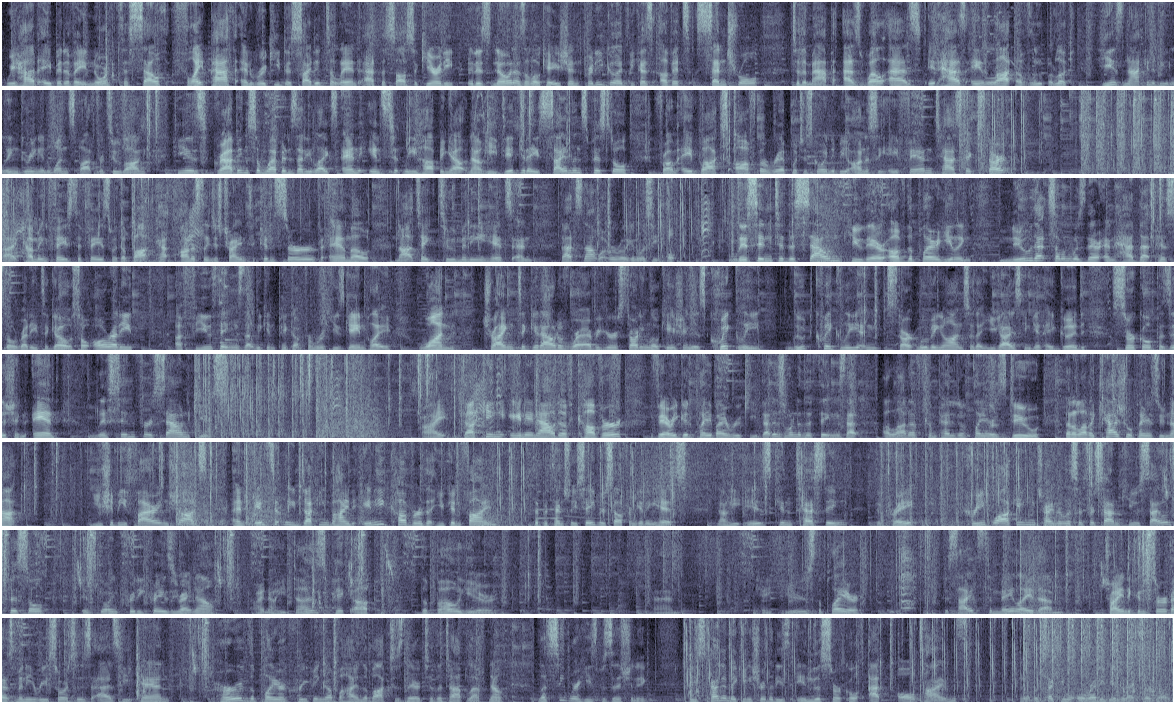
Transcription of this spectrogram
we had a bit of a north to south flight path and Ruki decided to land at the SAW Security. It is known as a location pretty good because of its central to the map as well as it has a lot of loot. But look he is not going to be lingering in one spot for too long. He is grabbing some weapons that he likes and instantly hopping out. Now he did get a silenced pistol from a box off the rip which is going to be honestly a fantastic start. All right, coming face to face with a bot, honestly, just trying to conserve ammo, not take too many hits, and that's not what we're really going to see. Oh, listen to the sound cue there of the player healing. Knew that someone was there and had that pistol ready to go. So already a few things that we can pick up from Ruki's gameplay. One, trying to get out of wherever your starting location is quickly loot quickly and start moving on so that you guys can get a good circle position and listen for sound cues. Right, ducking in and out of cover. Very good play by Ruki. That is one of the things that a lot of competitive players do that a lot of casual players do not. You should be firing shots and instantly ducking behind any cover that you can find to potentially save yourself from getting hits. Now he is contesting the crate, creep walking, trying to listen for sound cues. Silence pistol is going pretty crazy right now. All right, now he does pick up the bow here. And okay, here's the player. Decides to melee them, trying to conserve as many resources as he can. Heard the player creeping up behind the boxes there to the top left. Now, let's see where he's positioning. He's kind of making sure that he's in the circle at all times. And it looks like he will already be in the next circle.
